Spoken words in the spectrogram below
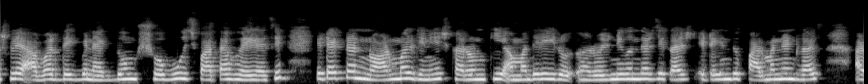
আসলে আবার দেখবেন একদম সবুজ পাতা হয়ে গেছে। এটা একটা নর্মাল জিনিস, কারণ কি আমাদের এই রজনীগন্ধার যে গাছ, এটা কিন্তু পার্মানেন্ট গাছ। আর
